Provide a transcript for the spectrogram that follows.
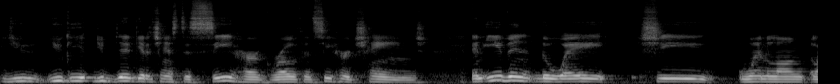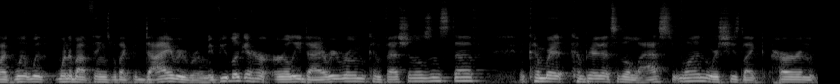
you you you did get a chance to see her growth and see her change. And even the way she went along like went with went about things with like the diary room. If you look at her early diary room confessionals and stuff and compare compare that to the last one where she's like her in,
